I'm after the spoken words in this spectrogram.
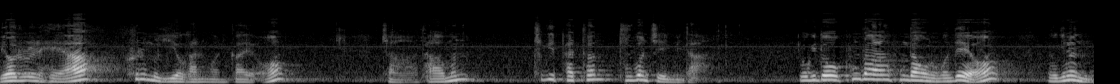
멸을 해야 흐름을 이어가는 거니까요. 자, 다음은 특이 패턴 두 번째입니다. 여기도 퐁당퐁당 오는 건데요. 여기는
